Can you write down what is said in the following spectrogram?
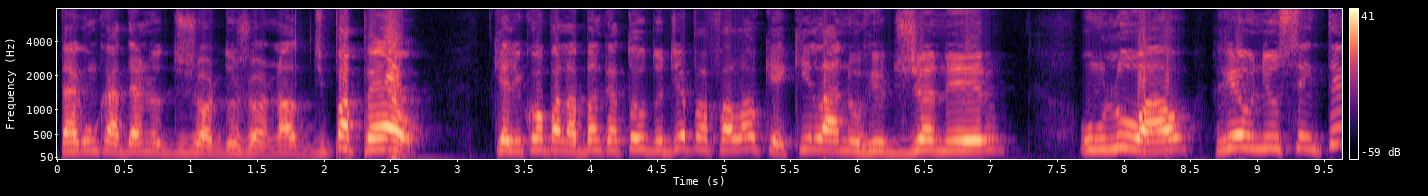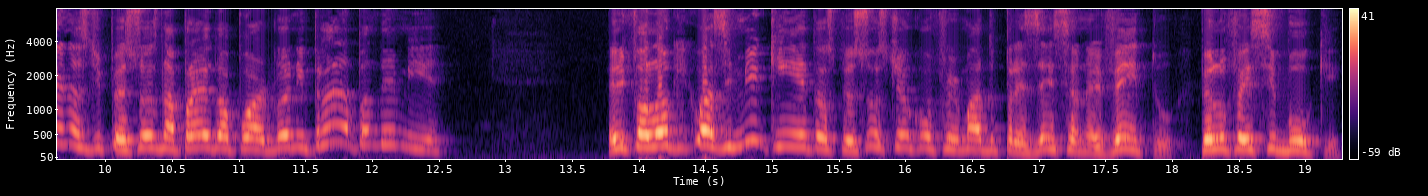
pega um caderno do jornal de papel que ele compra na banca todo dia para falar o quê? Que lá no Rio de Janeiro, um luau reuniu centenas de pessoas na praia do Apordono em plena pandemia. Ele falou que quase 1.500 pessoas tinham confirmado presença no evento pelo Facebook.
